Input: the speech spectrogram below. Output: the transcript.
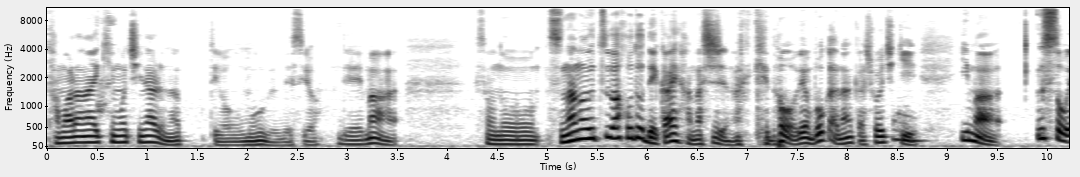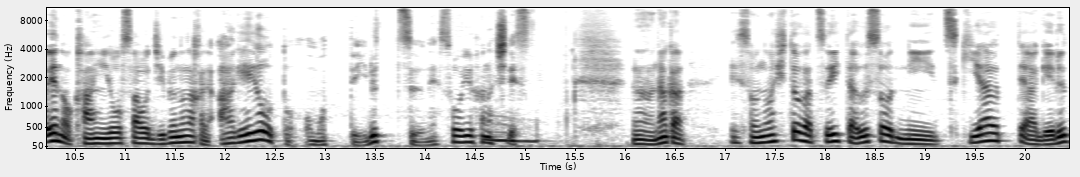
たまらない気持ちになるなって思うんですよ。で、まあ、その、砂の器ほどでかい話じゃないけど、でも僕はなんか正直、今、嘘への寛容さを自分の中で上げようと思っているっつうね、そういう話です。うん、なんか、その人がついた嘘に付き合ってあげるっ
